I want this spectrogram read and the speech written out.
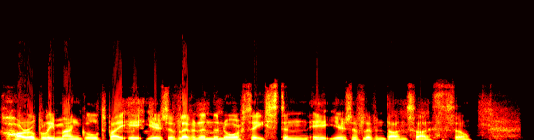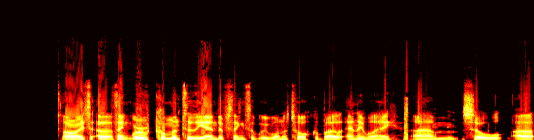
horribly mangled by eight years of living in the northeast and eight years of living down south. So, all right, I think we're coming to the end of things that we want to talk about anyway. Um, so, uh,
